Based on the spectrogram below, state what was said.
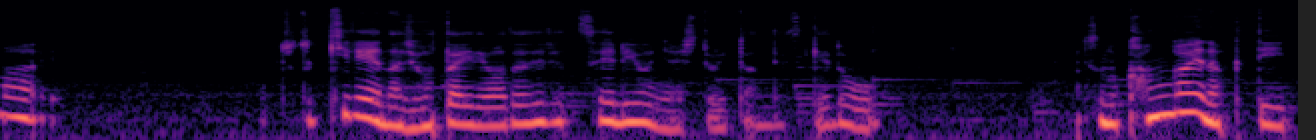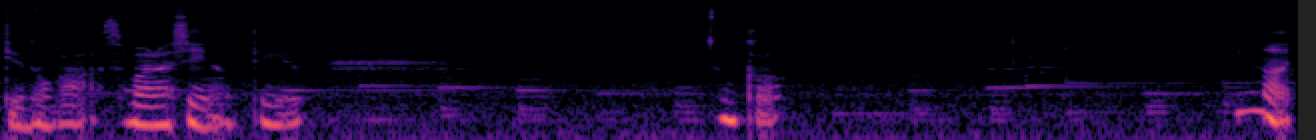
まあちょっと綺麗な状態で渡せるようにはしておいたんですけどその考えなくていいっていうのが素晴らしいなっていう。なんか今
